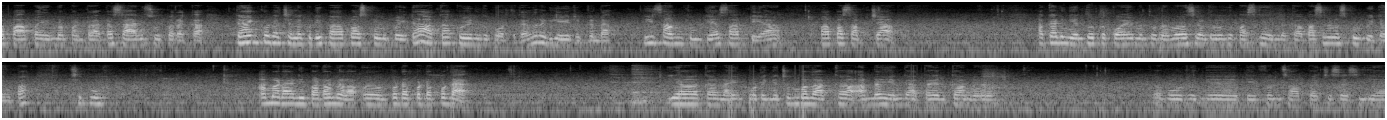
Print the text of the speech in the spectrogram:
அக்கா பாப்பா என்ன பண்ணுறா அக்கா. சாரி சூப்பர் அக்கா தேங்க்யூடா செல்லக்குடி பாப்பா ஸ்கூலுக்கு போயிட்டா அக்கா கோயிலுக்கு போகிறதுக்காக ரெடி ஆகிட்டு இருக்கேன்டா நீ சாமி கும்பிட்டியா சாப்பிட்டியா? பாப்பா சாப்பிச்சா அக்கா நீங்கள் எந்த ஊருக்கு? கோயம்புத்தூர் அமாவாசை காலத்துக்கு பசங்க இல்லைக்கா பசங்களாம் ஸ்கூல் போயிட்டாங்கப்பா. சிப்பு. ஆமாடா நீ பட்டானலா போட்டா போட்டா போட்டா ஏன் அக்கா லைவ் போடுறீங்க. சும்மா தான் அக்கா அண்ணா எங்கள் அக்கா இருக்காங்க? போடுறீங்க. டிஃபன் சாப்பிட்டாச்சு சசியா.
